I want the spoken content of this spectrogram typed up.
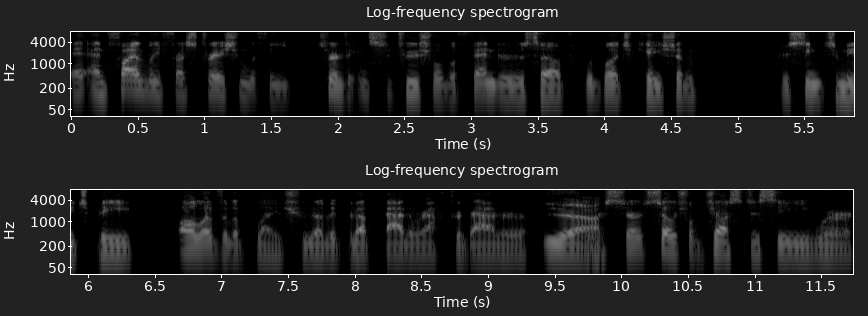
And, finally, frustration with the sort of institutional defenders of liberal education, who seem to me to be all over the place. You know, they put up banner after banner. Yeah, so, social justicey, we're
